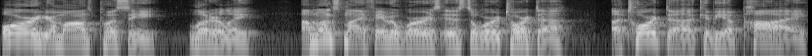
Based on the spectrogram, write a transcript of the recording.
or your mom's pussy, literally. Amongst my favorite words is the word torta. A torta could be a pie,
